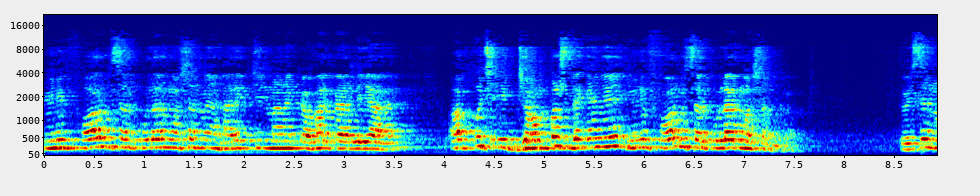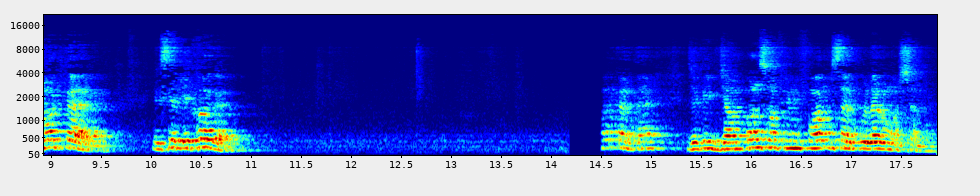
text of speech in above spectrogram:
यूनिफॉर्म सर्कुलर मोशन में हर एक चीज़ मैंने कवर कर लिया है। अब कुछ एग्जाम्पल्स देखेंगे यूनिफॉर्म सर्कुलर मोशन का। तो इसे नोट करेगा। इसे लिखोगे। करते हैं, जो कि examples of uniform circular motion है।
